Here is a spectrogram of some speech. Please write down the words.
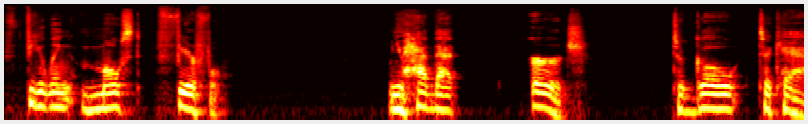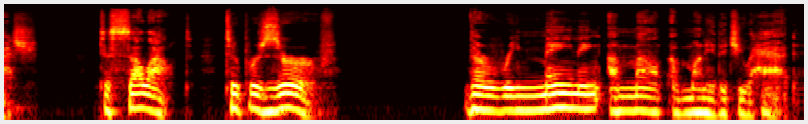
feeling most fearful, when you had that urge to go to cash, to sell out, to preserve the remaining amount of money that you had.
